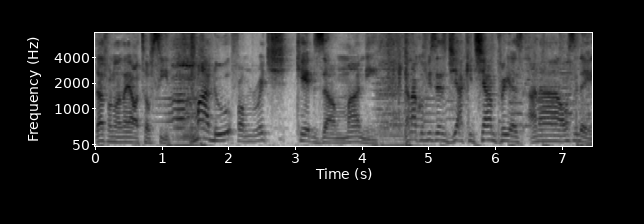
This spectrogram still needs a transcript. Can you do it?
That's from Nana out of seed. Madu from Rich Kid Zamani. Nana Kofi says Jackie Chan prayers. Uh, what's the day?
